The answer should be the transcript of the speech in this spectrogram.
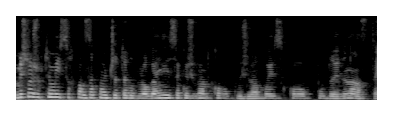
Myślę, że w tym miejscu chyba zakończę tego vloga. Nie jest jakoś wyjątkowo późno, bo jest około pół do 11,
